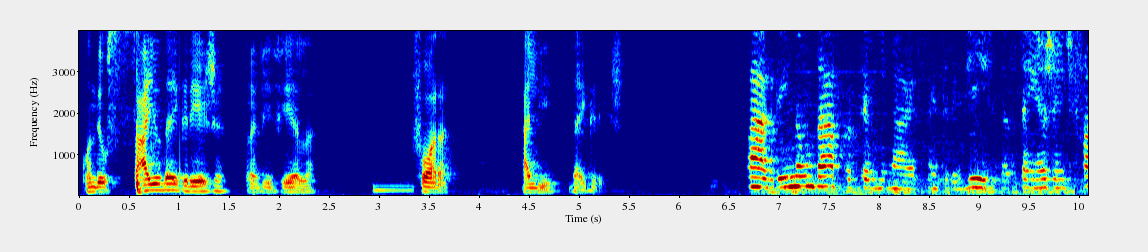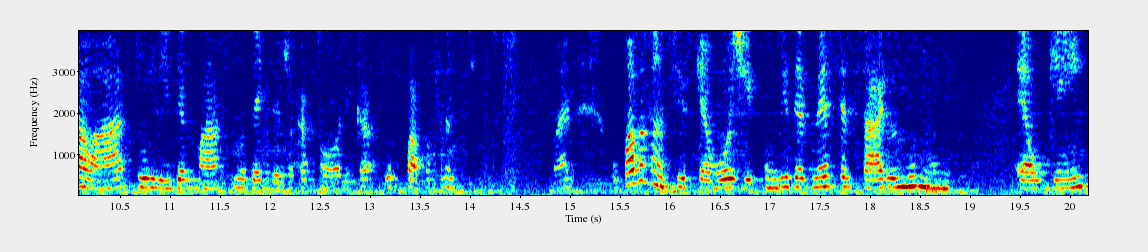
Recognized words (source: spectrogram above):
Quando eu saio da igreja para vivê-la fora ali da igreja. Padre, não dá para terminar essa entrevista sem a gente falar do líder máximo da Igreja Católica, o Papa Francisco. Né? O Papa Francisco é hoje um líder necessário no mundo. É alguém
